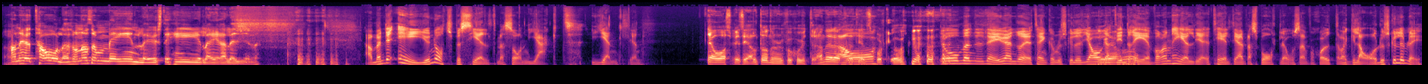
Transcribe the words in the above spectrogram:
Har ni hört talas om något så menlöst i hela era liv? Ja men det är ju något speciellt med sån jakt egentligen. Ja, speciellt då när du får skjuta den där efter Ja. ett helt sportlov. Jo, men det är ju ändå det. Tänk om du skulle jaga Ja. din drever en hel, ett helt jävla sportlov och sen få skjuta. Vad glad du skulle bli.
